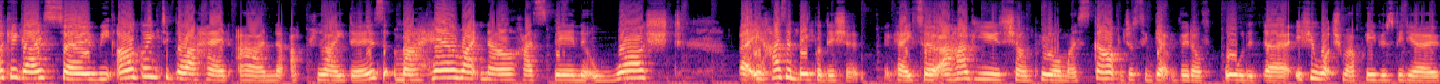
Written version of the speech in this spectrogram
Okay guys so we are going to go ahead and apply this. My hair right now has been washed but it hasn't been conditioned okay? So I have used shampoo on my scalp just to get rid of all the dirt. If you watch my previous video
